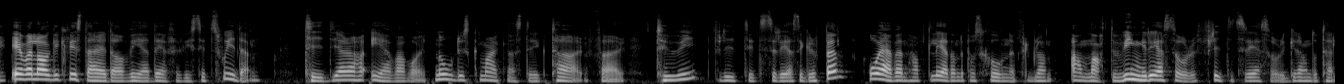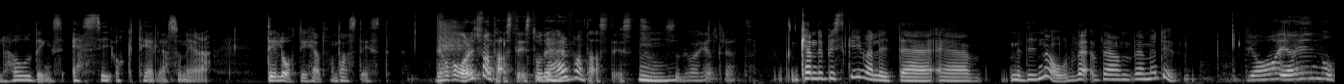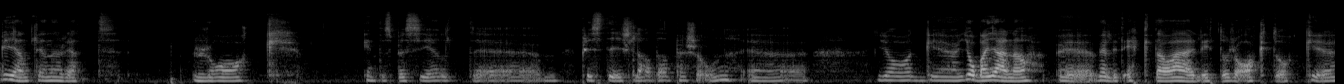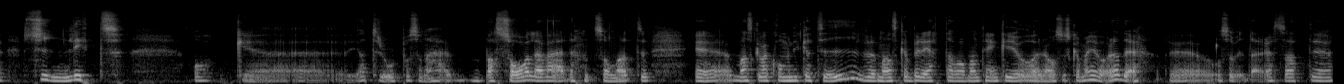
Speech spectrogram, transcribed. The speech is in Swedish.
Eva Lagerqvist är idag VD för Visit Sweden. Tidigare har Eva varit nordisk marknadsdirektör för TUI, fritidsresegruppen och även haft ledande positioner för bland annat Vingresor, Fritidsresor, Grand Hotel Holdings, SJ och Telia Sonera. Det låter ju helt fantastiskt. Det har varit fantastiskt och det är mm. fantastiskt. Mm. Så det var helt rätt. Kan du beskriva lite eh, med dina ord? Vem, vem är du? Ja, jag är nog egentligen en rätt rak, inte speciellt eh, prestigeladdad person. Eh, jag eh, jobbar gärna eh, väldigt äkta och ärligt och rakt och eh, synligt. Och eh, jag tror på såna här basala värden som att eh, man ska vara kommunikativ, man ska berätta vad man tänker göra och så ska man göra det eh, och så vidare. Så att, eh,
